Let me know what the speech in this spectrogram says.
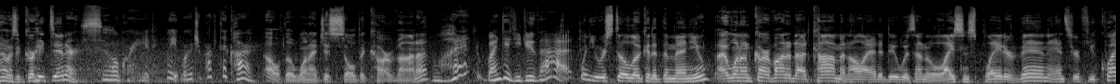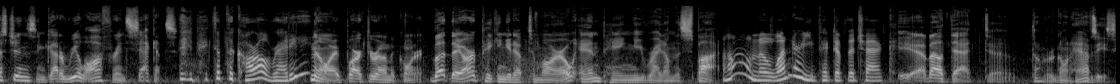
That was a great dinner. So great. Wait, where'd you park the car? Oh, the one I just sold to Carvana. What? When did you do that? When you were still looking at the menu, I went on Carvana.com and all I had to do was enter the license plate or VIN, answer a few questions, and got a real offer in seconds. They picked up the car already? No, I parked around the corner. But they are picking it up tomorrow and paying me right on the spot. Oh, no wonder you picked up the check. Yeah, about that. Uh, thought we were going halvesies.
